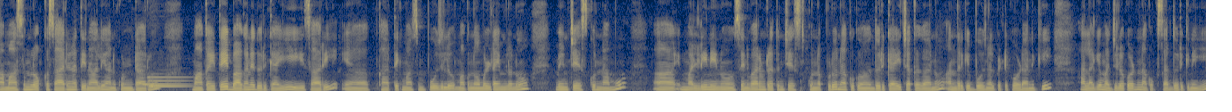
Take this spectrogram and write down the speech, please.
ఆ మాసంలో ఒక్కసారైనా తినాలి అనుకుంటారు. మాకైతే బాగానే దొరికాయి ఈసారి కార్తీక మాసం పూజలు మాకు నోబల్ టైంలోనూ మేము చేసుకున్నాము. మళ్ళీ నేను శనివారం వ్రతం చేసుకున్నప్పుడు నాకు దొరికాయి చక్కగాను. అందరికీ భోజనాలు పెట్టుకోవడానికి. అలాగే మధ్యలో కూడా నాకు ఒకసారి దొరికినాయి.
